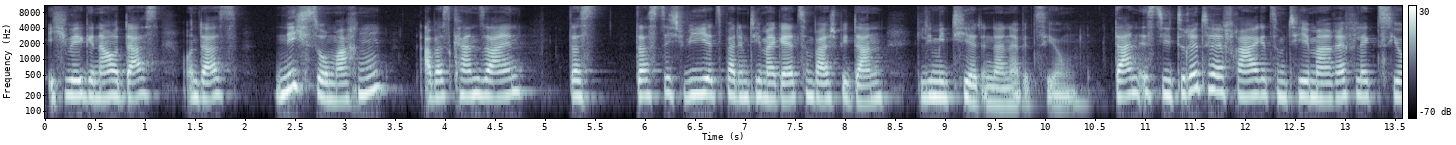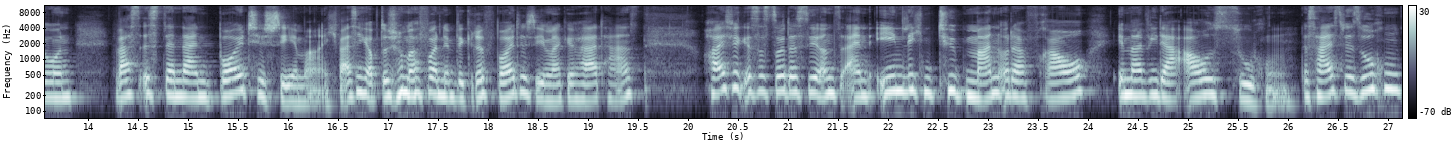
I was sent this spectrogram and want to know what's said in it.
ich will genau das und das nicht so machen. Aber es kann sein, dass das dich wie jetzt bei dem Thema Geld zum Beispiel dann limitiert in deiner Beziehung. Dann ist die dritte Frage zum Thema Reflexion. Was ist denn dein Beuteschema? Ich weiß nicht, ob du schon mal von dem Begriff Beuteschema gehört hast. Häufig ist es so, dass wir uns einen ähnlichen Typ Mann oder Frau immer wieder aussuchen. Das heißt, wir suchen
